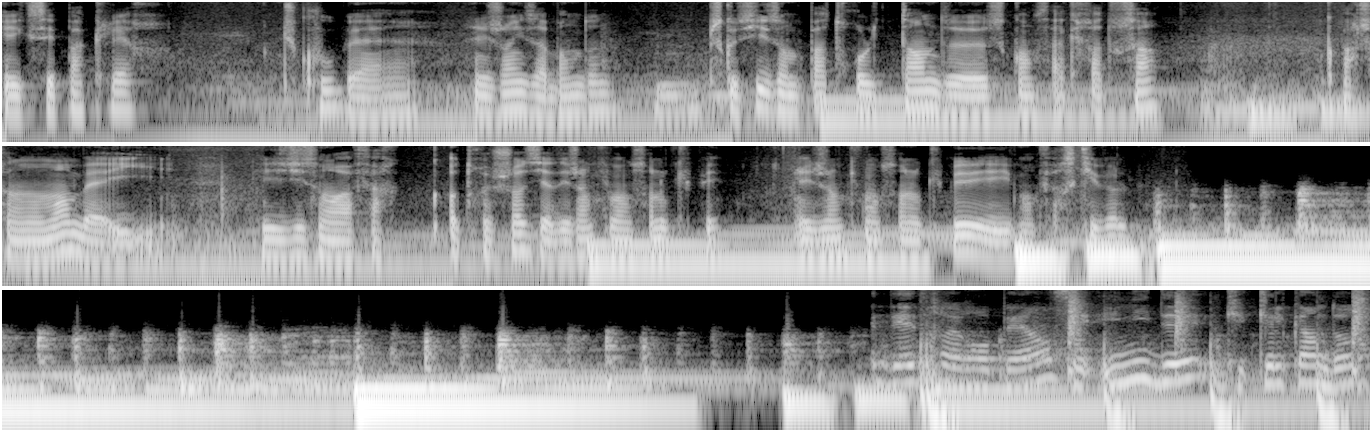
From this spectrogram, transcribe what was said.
et que c'est pas clair. Du coup, ben, les gens ils abandonnent. Parce que s'ils n'ont pas trop le temps de se consacrer à tout ça, à partir d'un moment, ben, ils, ils disent on va faire autre chose, il y a des gens qui vont s'en occuper. Et les gens qui vont s'en occuper, ils vont faire ce qu'ils veulent. C'est une idée que quelqu'un d'autre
